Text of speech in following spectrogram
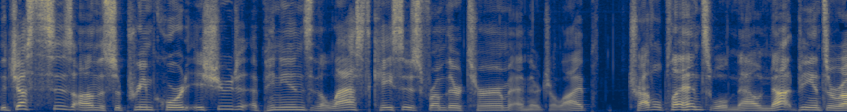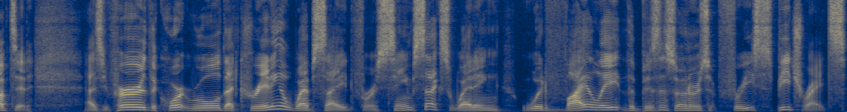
The justices on the Supreme Court issued opinions in the last cases from their term, and their July travel plans will now not be interrupted. As you've heard, the court ruled that creating a website for a same sex wedding would violate the business owner's free speech rights.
